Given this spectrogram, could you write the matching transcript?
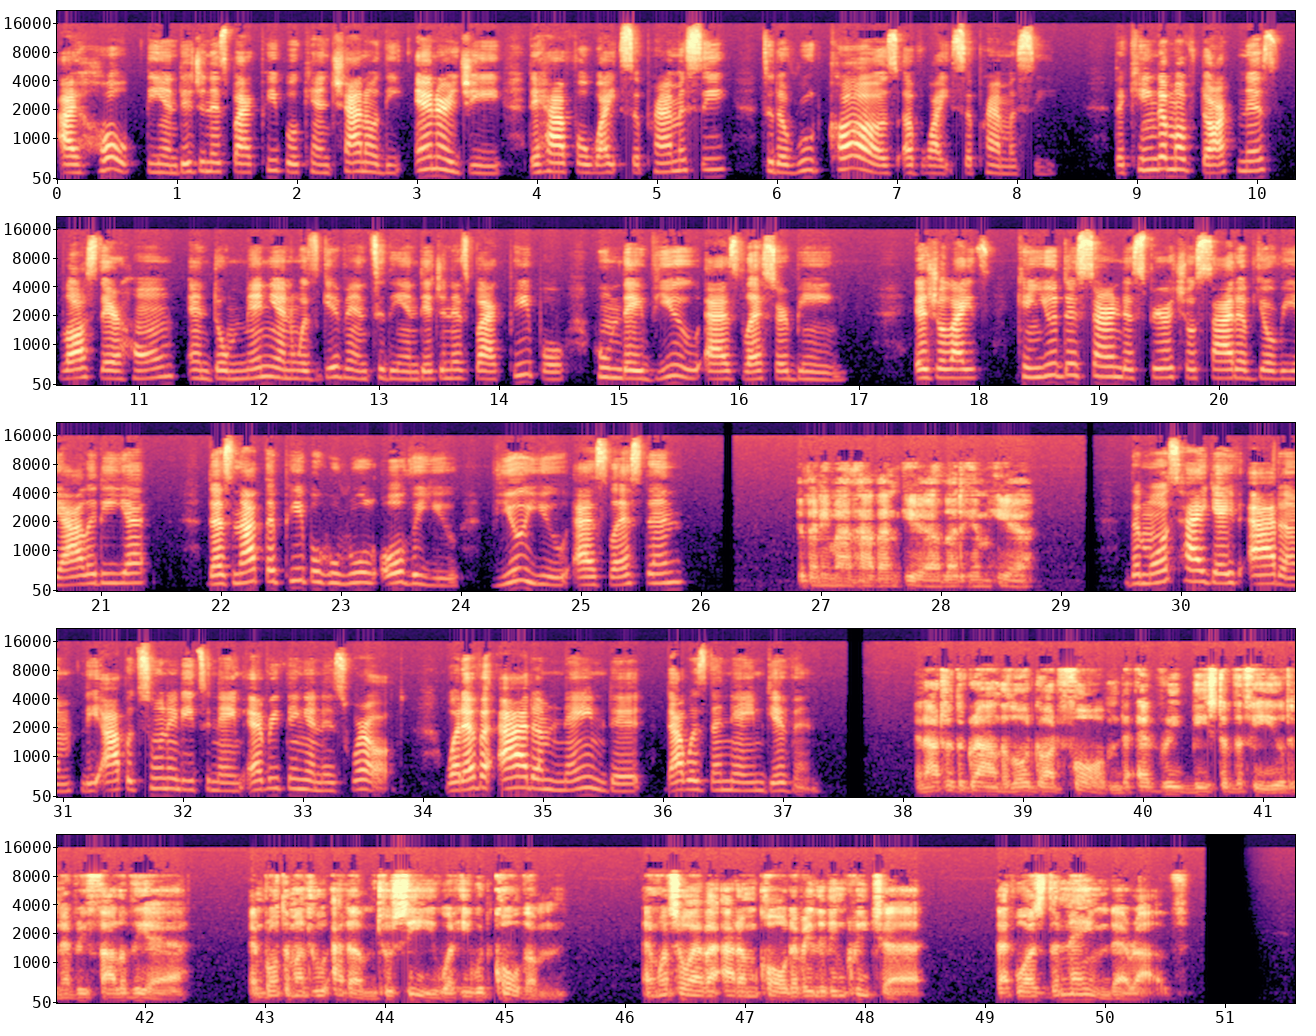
I hope the indigenous black people can channel the energy they have for white supremacy to the root cause of white supremacy. The kingdom of darkness lost their home, and dominion was given to the indigenous black people, whom they view as lesser being. Israelites, can you discern the spiritual side of your reality yet? Does not the people who rule over you view you as less than? If any man have an ear, let him hear. The Most High gave Adam the opportunity to name everything in this world. Whatever Adam named it, that was the name given. And out of the ground the Lord God formed every beast of the field and every fowl of the air, and brought them unto Adam to see what he would call them. And whatsoever Adam called every living creature, that was the name thereof.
